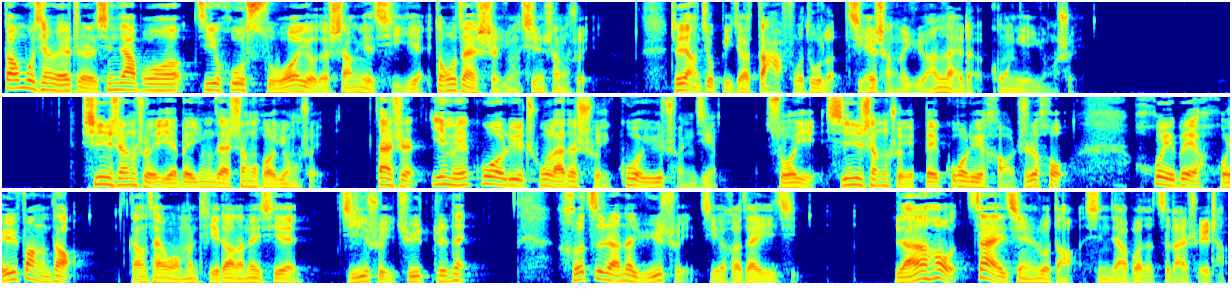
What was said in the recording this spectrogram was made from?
到目前为止，新加坡几乎所有的商业企业都在使用新生水，这样就比较大幅度了节省了原来的工业用水。新生水也被用在生活用水，但是因为过滤出来的水过于纯净。所以，新生水被过滤好之后，会被回放到刚才我们提到的那些集水区之内，和自然的雨水结合在一起，然后再进入到新加坡的自来水厂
